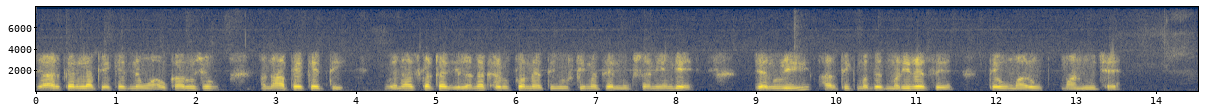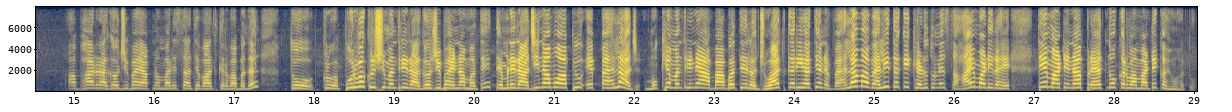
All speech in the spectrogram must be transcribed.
જાહેર કરેલા પેકેજને હું આવકારું છું. અને આ પેકેજથી બનાસકાંઠા જિલ્લાના ખેડૂતોને અતિવૃષ્ટિમાં થયેલ નુકસાની અંગે જરૂરી આર્થિક મદદ મળી રહેશે તેવું મારું માનવું છે. આભાર રાઘવજીભાઈ આપનો અમારી સાથે વાત કરવા બદલ. તો પૂર્વ કૃષિમંત્રી રાઘવજીભાઈના મતે તેમણે રાજીનામું આપ્યું એ પહેલાં જ મુખ્યમંત્રીને આ બાબતે રજૂઆત કરી હતી અને વહેલામાં વહેલી તકે ખેડૂતોને સહાય મળી રહે તે માટેના પ્રયત્નો કરવા માટે કહ્યું હતું.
